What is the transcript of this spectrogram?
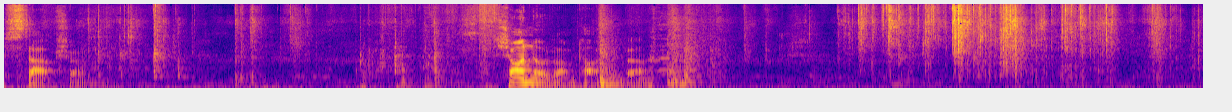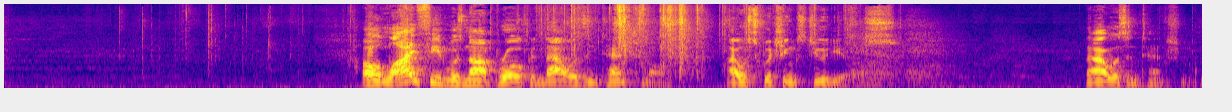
Stop, Sean. Sean knows what I'm talking about. Oh, live feed was not broken. That was intentional. I was switching studios. That was intentional.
